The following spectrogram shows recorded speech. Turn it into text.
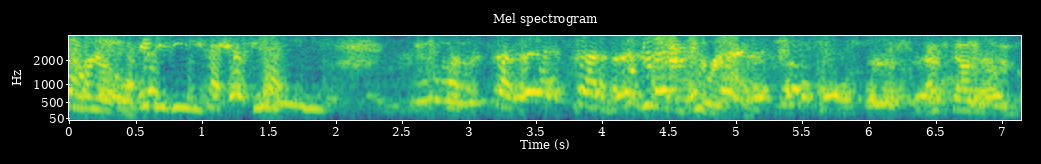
Cheerio! Give me that Cheerio! That sounded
